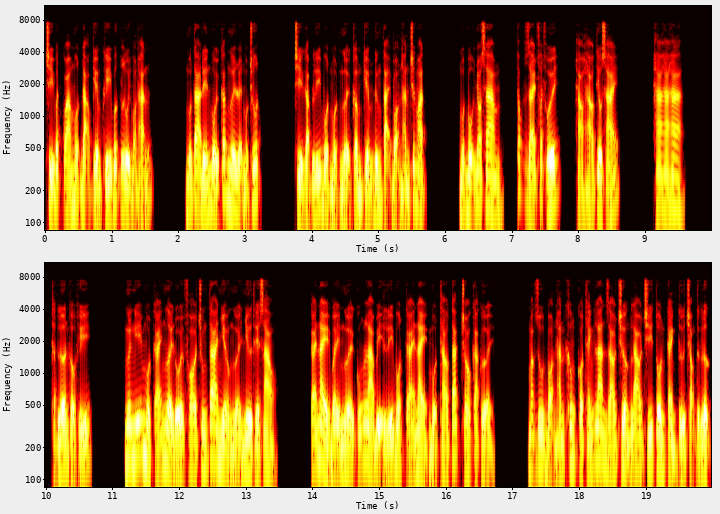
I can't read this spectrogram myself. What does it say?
chỉ bất quá một đạo kiếm khí bức lui bọn hắn. Muốn ta đến bồi các ngươi luyện một chút. Chỉ gặp lý bột một người cầm kiếm đứng tại bọn hắn trước mặt. Một bộ nho sam, tóc dài phất phới, hảo hảo tiêu sái. Ha ha ha. Thật lớn khẩu khí. Ngươi nghĩ một cái người đối phó chúng ta nhiều người như thế sao? Cái này bảy người cũng là bị lý bột cái này một thao tác cho cả cười mặc dù bọn hắn không có thánh lan giáo trưởng lao trí tôn cảnh tứ trọng thực lực,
